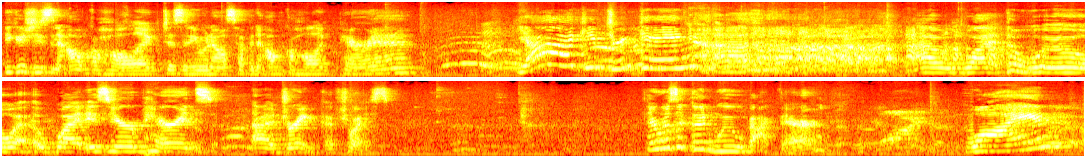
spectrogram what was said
because she's an alcoholic. Does anyone else have an alcoholic parent? Yeah, I keep drinking. Uh, uh, what the woo? What is your parents' uh, drink of choice? There was a good woo back there. Wine. Wine?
